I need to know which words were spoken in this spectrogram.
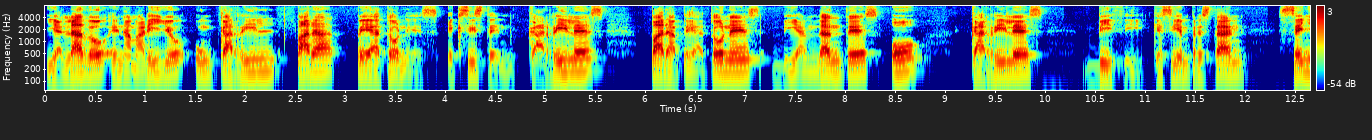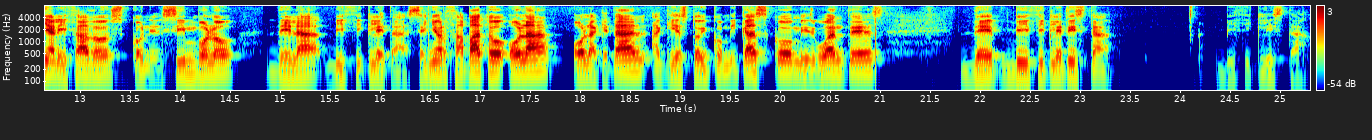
y al lado, en amarillo, un carril para peatones. Existen carriles para peatones, viandantes o carriles bici, que siempre están señalizados con el símbolo de la bicicleta. Señor Zapato, hola, hola, ¿qué tal? Aquí estoy con mi casco, mis guantes de bicicletista. Biciclista.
